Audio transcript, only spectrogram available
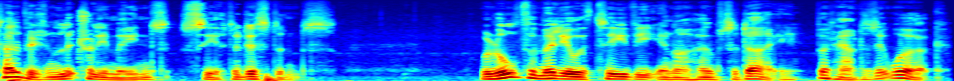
Television literally means see at a distance. We're all familiar with TV in our homes today, but how does it work?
